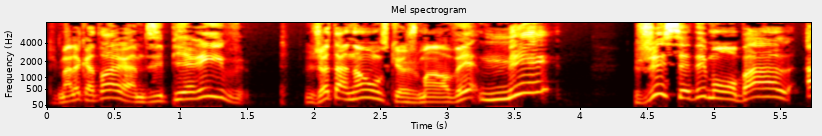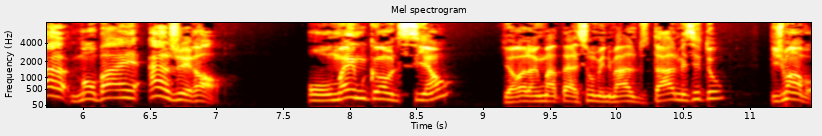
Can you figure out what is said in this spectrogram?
Puis ma locataire, elle me dit, Pierre-Yves, je t'annonce que je m'en vais, mais j'ai cédé mon bail à, mon bail à Gérard. Aux mêmes conditions, il y aura l'augmentation minimale du TAL, mais c'est tout. Puis je m'en vais.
